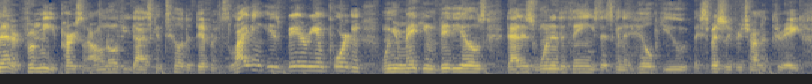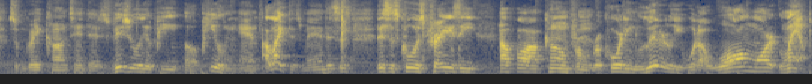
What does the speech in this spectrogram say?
better for me personally. I don't know if you guys can tell the difference. Lighting is very important when you're making videos. That is one of the things that's gonna help you, especially if you're trying to create some great content that is visually appe appealing. And I like this, man. This is this is cool. It's crazy how far I've come from recording literally with a Walmart lamp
